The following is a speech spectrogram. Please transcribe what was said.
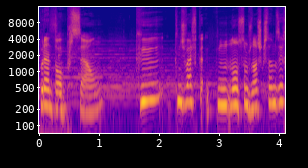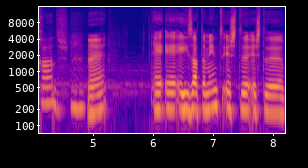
perante a Sim. opressão que, que nos vai ficar. que não somos nós que estamos errados. Não é? É, é- é exatamente esta, esta,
